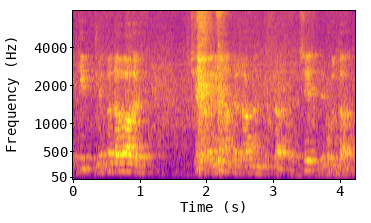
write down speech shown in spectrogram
які б не подавали чи районна державна адміністрація, чи депутати.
